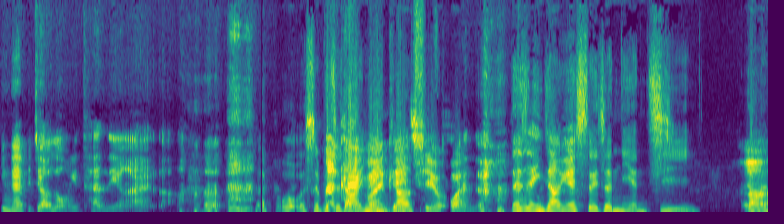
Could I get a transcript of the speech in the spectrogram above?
应该比较容易谈恋爱了。我我是 不知道，因为你知道切换的，但是你知道，因为随着年纪，嗯，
